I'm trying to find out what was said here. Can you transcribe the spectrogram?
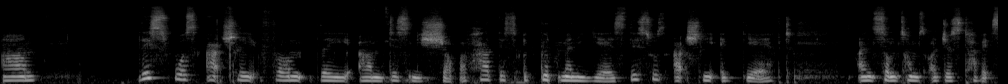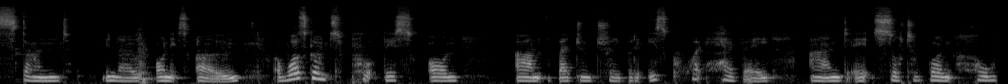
Um, this was actually from the um, Disney shop. I've had this a good many years. This was actually a gift. And sometimes I just have it stand you know on its own. I was going to put this on um, the bedroom tree, but it is quite heavy and it sort of won't hold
